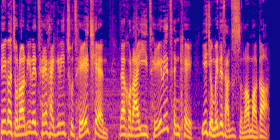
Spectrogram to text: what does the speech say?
别个坐了你的车还给你出车钱，然后呢，一车的乘客也就没得啥子事了嘛，嘎。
